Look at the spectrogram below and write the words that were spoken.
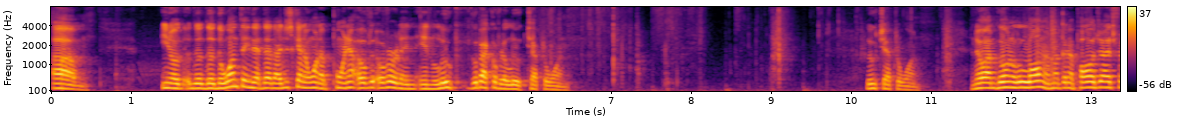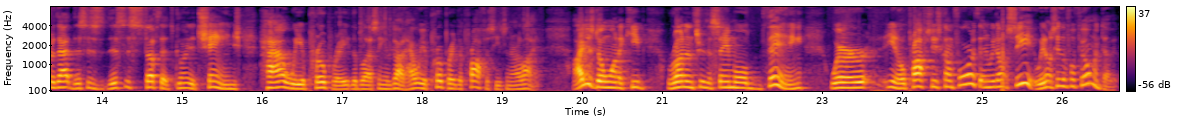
um, you know, the, the, the one thing that, that I just kind of want to point out over, over in, in Luke, go back over to Luke chapter 1. Luke chapter 1. I know I'm going a little long. I'm not going to apologize for that. This is this is stuff that's going to change how we appropriate the blessing of God, how we appropriate the prophecies in our life. I just don't want to keep running through the same old thing where, you know, prophecies come forth and we don't see it. We don't see the fulfillment of it.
